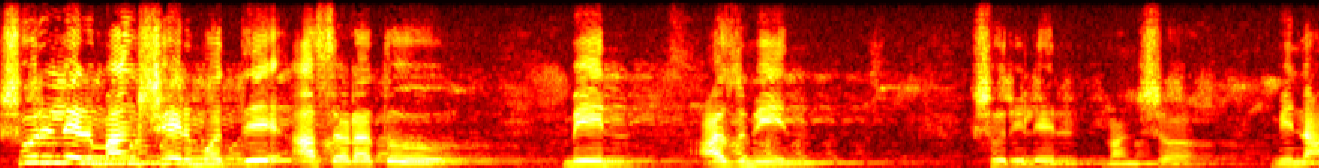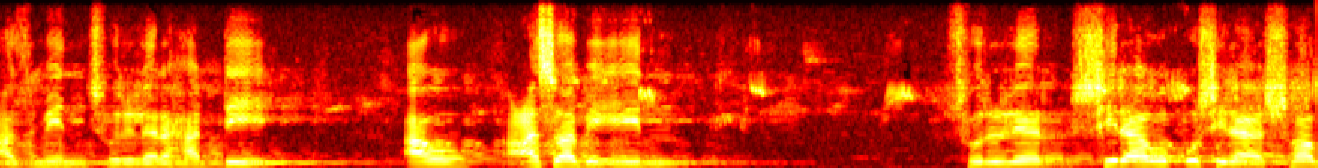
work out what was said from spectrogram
শরীরের মাংসের মধ্যে আছড়াতো। মিন আজমিন শরীরের মাংস। মিন আজমিন, শরীরের হাড্ডি। আও আসাবিন, শরীরের শিরা ও পুশিরা সব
